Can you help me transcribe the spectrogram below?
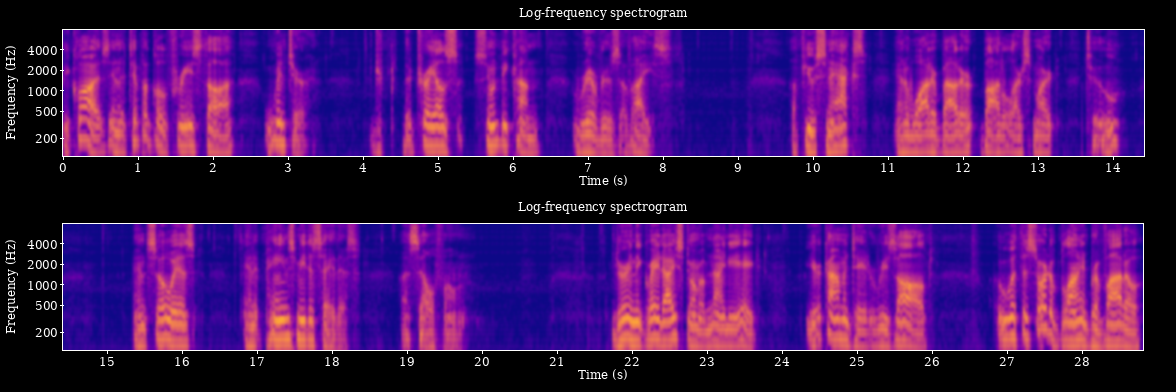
because in a typical freeze thaw winter, the trails soon become rivers of ice. A few snacks and a water bottle are smart too, and so is, and it pains me to say this, a cell phone. During the great ice storm of 98, your commentator resolved, with the sort of blind bravado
